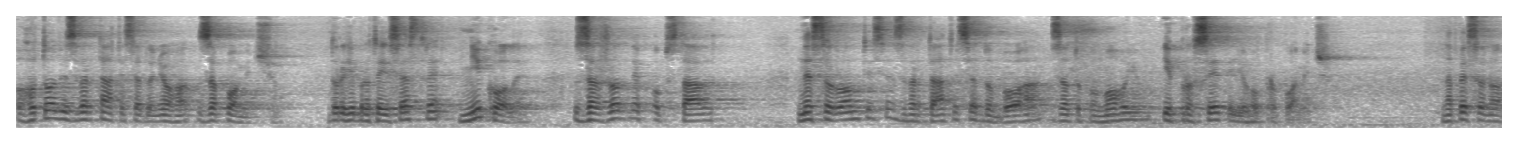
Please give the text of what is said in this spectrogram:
готові звертатися до нього за поміччю? Дорогі брати і сестри, ніколи за жодних обставин не соромтеся звертатися до Бога за допомогою і просити Його про поміч. Написано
